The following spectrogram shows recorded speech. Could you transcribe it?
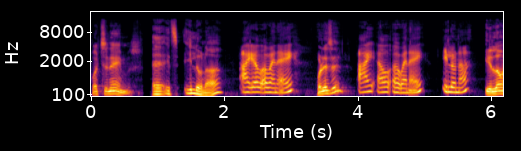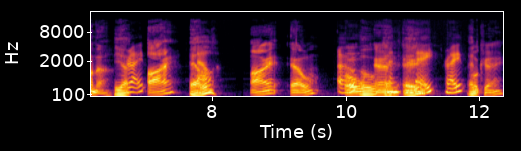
What's the names? Uh, it's Ilona. I L O N A. What is it? I L O N A. Ilona. Ilona. Yeah. Right. I L. I L O N And A. A. Right. Okay.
